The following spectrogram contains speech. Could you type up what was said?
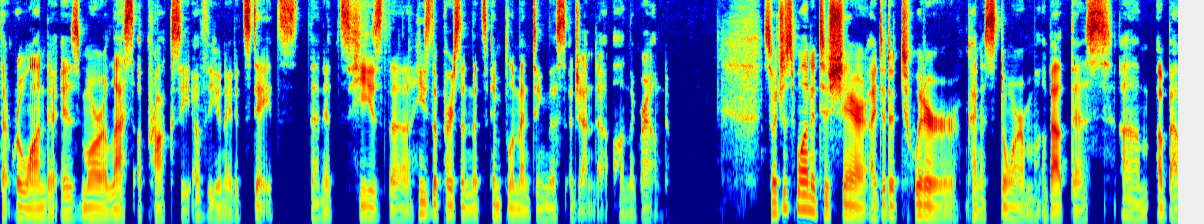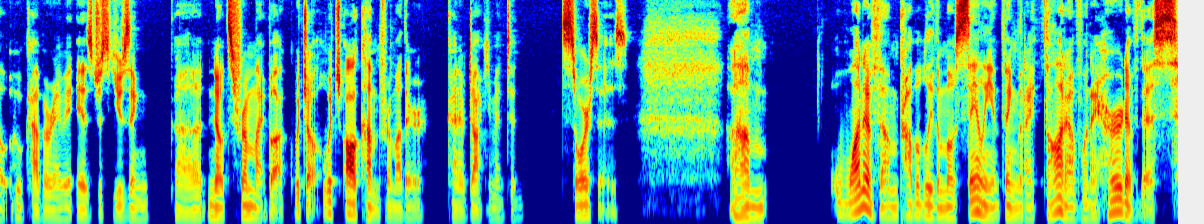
that Rwanda is more or less a proxy of the United States, then it's he's the he's the person that's implementing this agenda on the ground. So I just wanted to share. I did a Twitter kind of storm about this, um, about who Kabarebe is, just using uh, notes from my book, which all, which all come from other kind of documented sources. Um, one of them, probably the most salient thing that I thought of when I heard of this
